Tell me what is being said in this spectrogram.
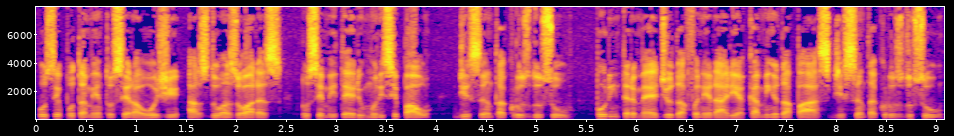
O sepultamento será hoje às duas horas no Cemitério Municipal de Santa Cruz do Sul. Por intermédio da Funerária Caminho da Paz de Santa Cruz do Sul,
